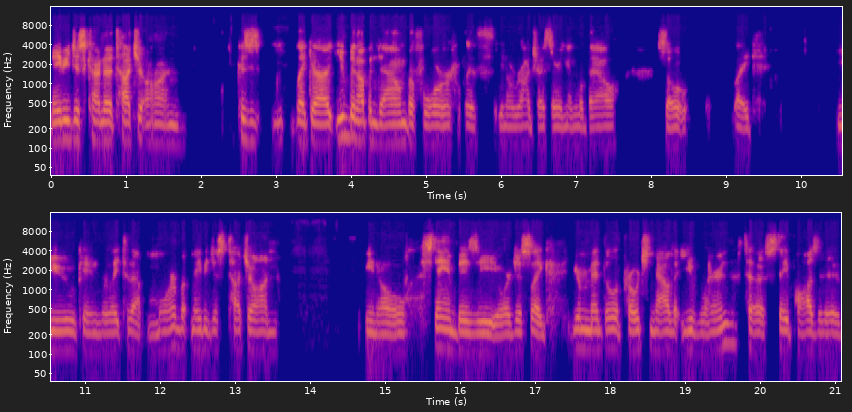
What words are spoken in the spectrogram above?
maybe just kind of touch on because like uh you've been up and down before with you know rochester and then laval so like you can relate to that more but maybe just touch on you know staying busy or just like your mental approach now that you've learned to stay positive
